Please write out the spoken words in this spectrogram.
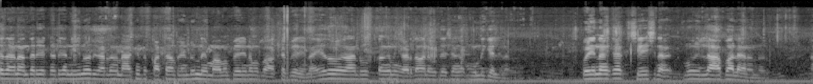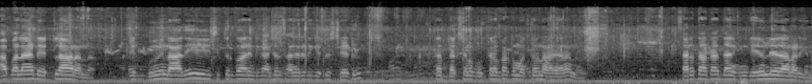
కదా అని అందరు కట్టినట్టుగా నేను ఒకటి కడదాం నాకింత పట్టాలు రెండు ఉన్నాయి మా అమ్మ పేరైనా మా అక్క పేరైనా ఏదో దాని రూపంగా నేను కడదామనే ఉద్దేశంగా ముందుకెళ్ళిన. పోయినాక చేసిన నువ్వు ఇల్లు ఆపాలి అని అన్నాడు. ఆపాలి అంటే ఎట్లా అని అన్నా. భూమి నాది చిత్తూరు కుమార్ ఇంటికి అంచెలు సంజరెడ్డి గెట్టు స్టేటు? తర్వాత దక్షిణ ఉత్తర పక్క మొత్తం నాది అని అన్నాడు. సరే తాత దానికి ఇంకేం లేదా అని అడిగిన.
